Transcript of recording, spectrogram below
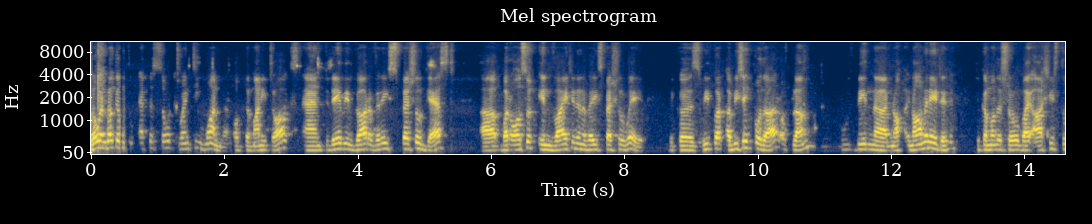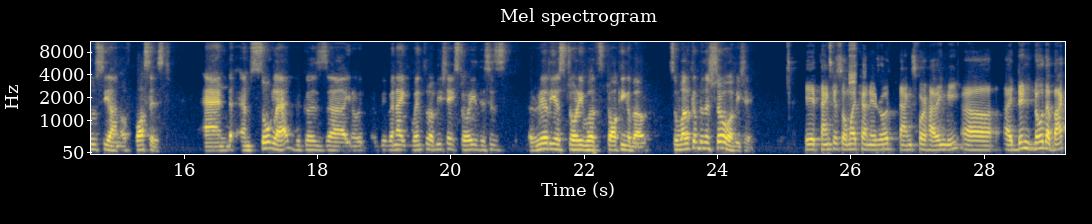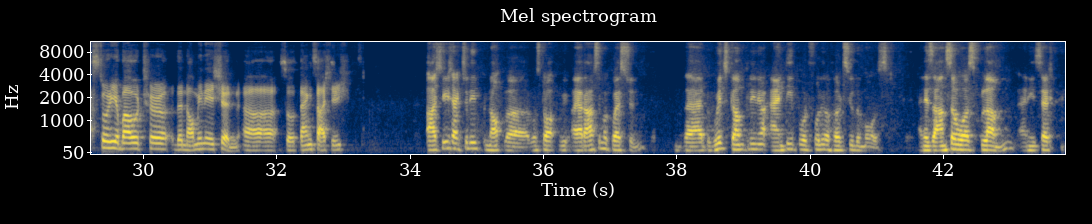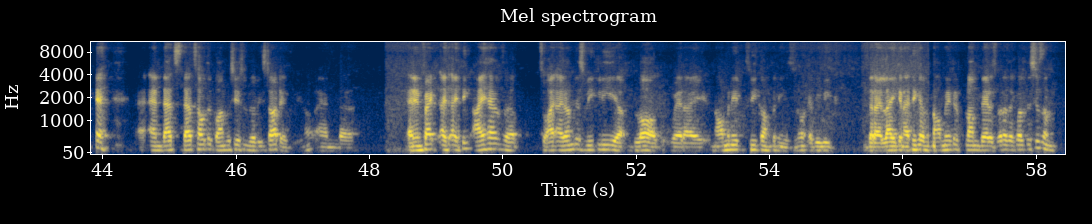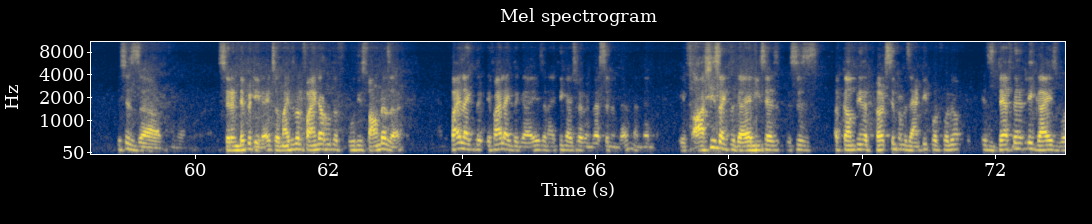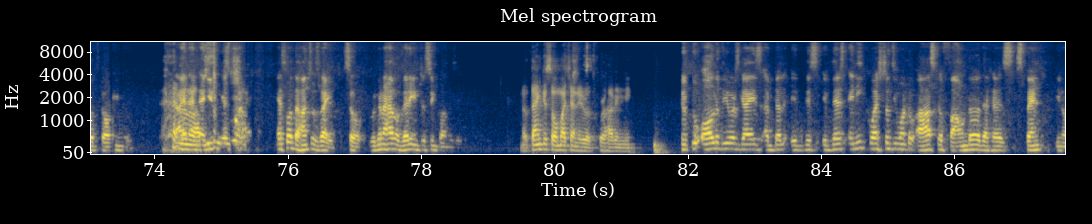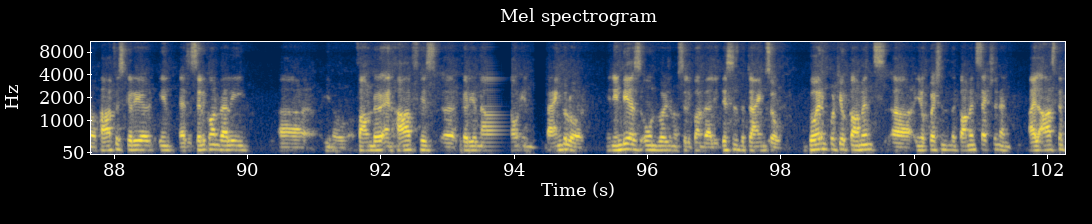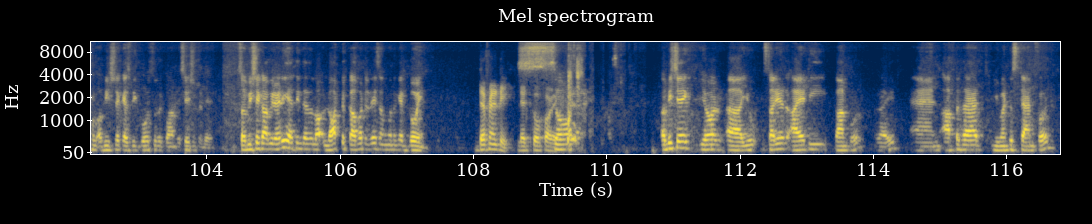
Hello and welcome to episode 21 of the Money Talks. And today we've got a very special guest, uh, but also invited in a very special way because we've got Abhishek Poddar of Plum, who's been uh, no- nominated to come on the show by Ashish Tulsian of Posist. And I'm so glad because, uh, you know, when I went through Abhishek's story, this is really a story worth talking about. So welcome to the show, Abhishek. Hey, thank you so much, Anirudh. Thanks for having me. Uh, I didn't know the backstory about uh, the nomination. Uh, so thanks, Ashish. Ashish actually not, uh, was talk. I had asked him a question that which company in your anti portfolio hurts you the most, and his answer was Plum, and he said, and that's that's how the conversation really started, you know. And uh, and in fact, I, I think I have. Uh, so I, I, run this weekly blog where I nominate three companies, you know, every week that I like, and I think I've nominated Plum there as well. I was like, well, this is um, this is uh, you know, serendipity, right? So might as well find out who the who these founders are. If I like the if I like the guys, and I think I should have invested in them, and then if Ashish like the guy and he says this is a company that hurts him from his anti portfolio, it's definitely guys worth talking to. and, and, and you guess what? Guess what? The hunch was right. So we're gonna have a very interesting conversation. No, thank you so much, Anirudh, for having me to, to all the viewers guys i'm telling if this if there's any questions you want to ask a founder that has spent you know half his career in as a silicon valley uh, you know founder and half his uh, career now in bangalore in india's own version of silicon valley this is the time. So go ahead and put your comments uh, you know questions in the comments section and i'll ask them from abhishek as we go through the conversation today. So abhishek are we ready? I think there's a lot, lot to cover today so i'm going to get going. Definitely. Let's go for so, it Abhishek, you're, uh, you studied at IIT Kanpur, right? And after that, you went to Stanford.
